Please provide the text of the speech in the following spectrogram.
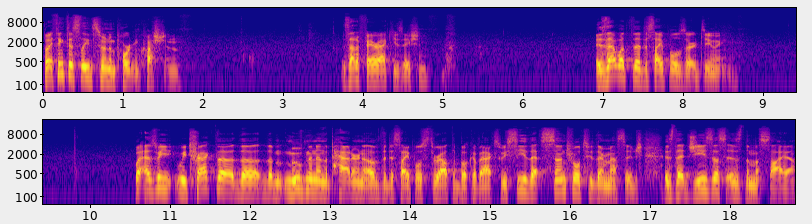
But I think this leads to an important question Is that a fair accusation? Is that what the disciples are doing? Well, as we, we track the, the, the movement and the pattern of the disciples throughout the book of Acts, we see that central to their message is that Jesus is the Messiah.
